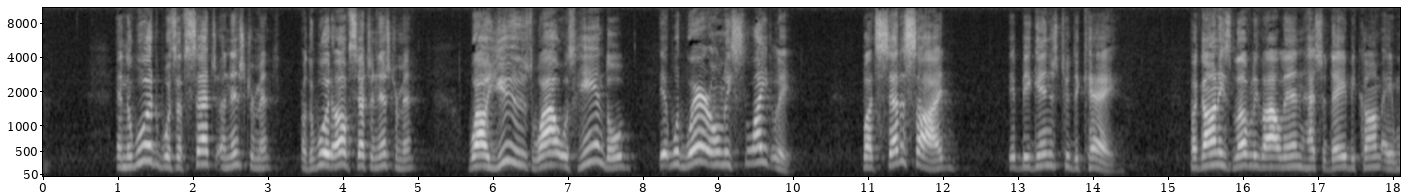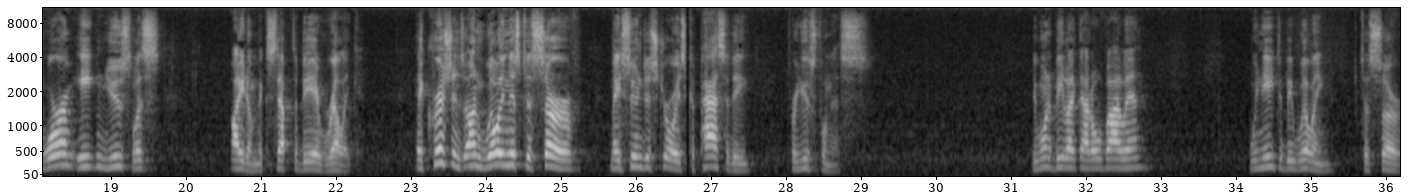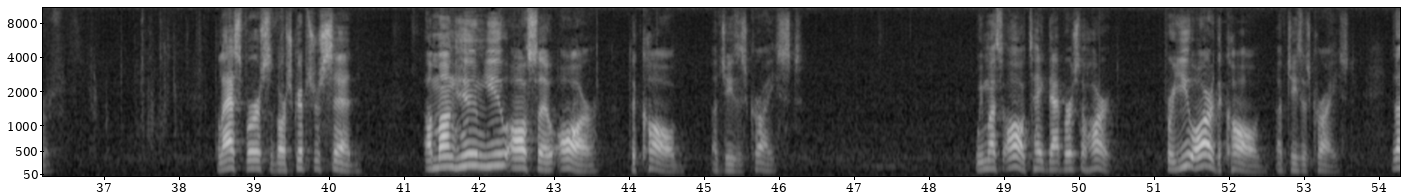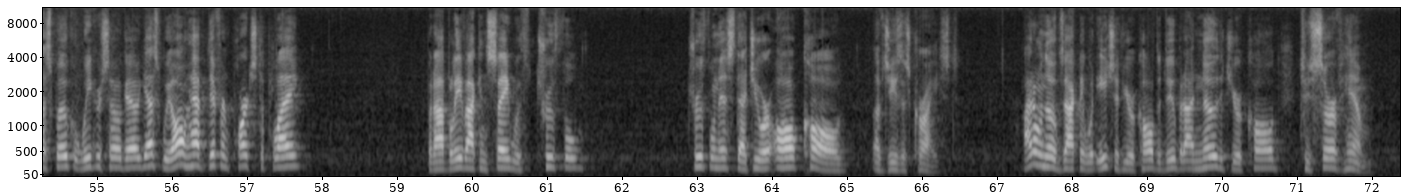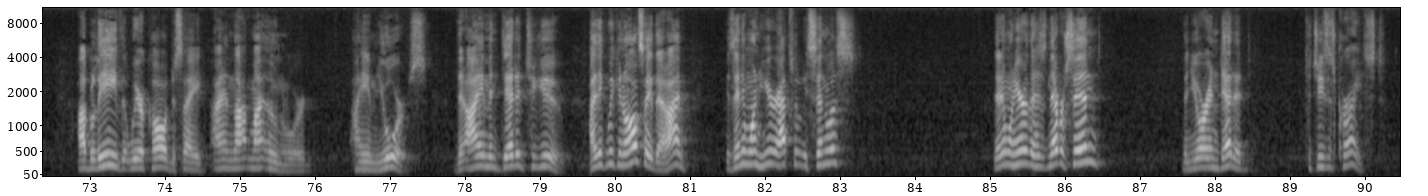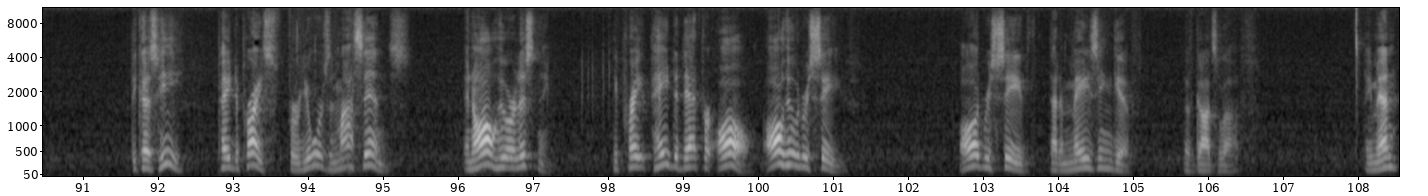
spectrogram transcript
And the wood was of such an instrument, or the wood of such an instrument, while used, while it was handled, it would wear only slightly. But set aside, it begins to decay. Pagani's lovely violin has today become a worm eaten, useless item except to be a relic. A Christian's unwillingness to serve may soon destroy his capacity for usefulness. Do you want to be like that old violin? We need to be willing to serve. The last verse of our scripture said, Among whom you also are the called of Jesus Christ. We must all take that verse to heart. For you are the called of Jesus Christ. As I spoke a week or so ago, yes, we all have different parts to play, but I believe I can say with truthful truthfulness that you are all called of Jesus Christ. I don't know exactly what each of you are called to do, but I know that you're called to serve Him. I believe that we are called to say, I am not my own, Lord. I am yours. That I am indebted to you. I think we can all say that. I'm, is anyone here absolutely sinless? Is anyone here that has never sinned? Then you are indebted to Jesus Christ. Because He paid the price for yours and my sins. And all who are listening. He paid the debt for all, all who would receive all had received that amazing gift of God's love. Amen.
